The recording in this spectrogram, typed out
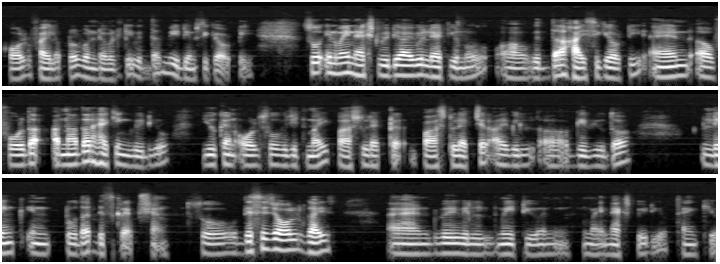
called file upload vulnerability with the medium security. So in my next video i will let you know uh, with the high security and uh, for the another hacking video you can also visit my past lecture past lecture. I will uh, give you the link into the description so this is all guys and we will meet you in my next video. Thank you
